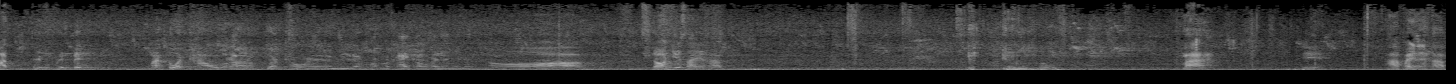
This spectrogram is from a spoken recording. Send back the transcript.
มัดเป็นเป็นเป็นมัดตรวจเข่าเหรอครับคครัรับบตรวจเข่าให้แล้วมีแหละคนมาขายเข่าให้ยังมีแหละอ๋อนอนอยู่ใส่ครับ มานี่พาไปนะครับ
